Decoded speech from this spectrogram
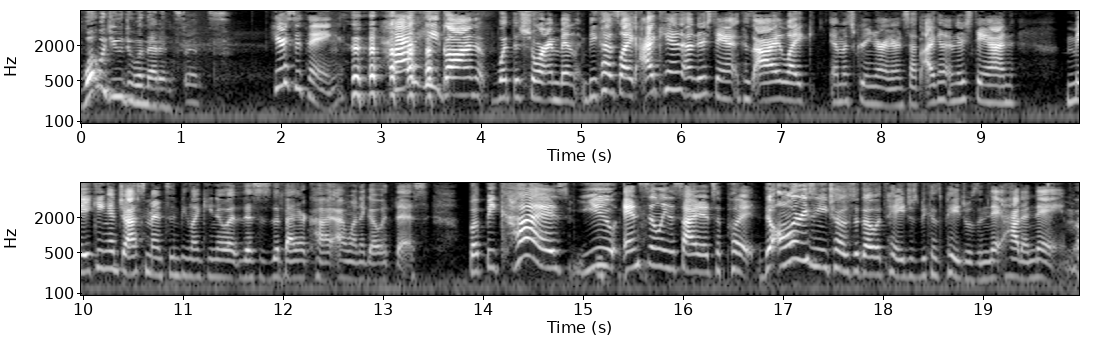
What would you do in that instance? Here's the thing: had he gone with the short and been because, like, I can understand because I like am a screenwriter and stuff. I can understand making adjustments and being like, you know what, this is the better cut. I want to go with this. But because you instantly decided to put the only reason you chose to go with Paige is because Paige was a na- had a name.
